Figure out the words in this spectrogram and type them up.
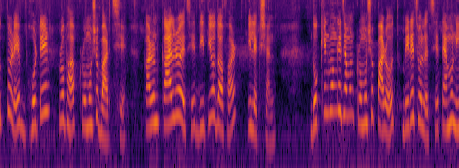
উত্তরে ভোটের প্রভাব ক্রমশ বাড়ছে, কারণ কাল রয়েছে দ্বিতীয় দফার ইলেকশন। দক্ষিণবঙ্গে যেমন ক্রমশ পারদ বেড়ে চলেছে, তেমনি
